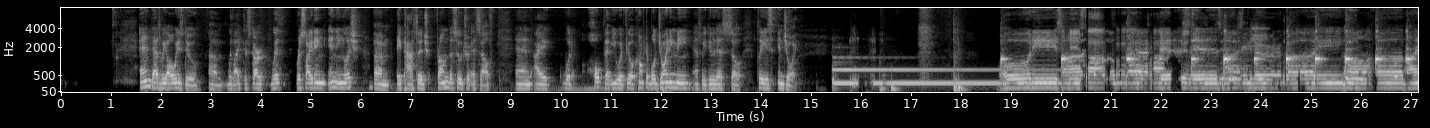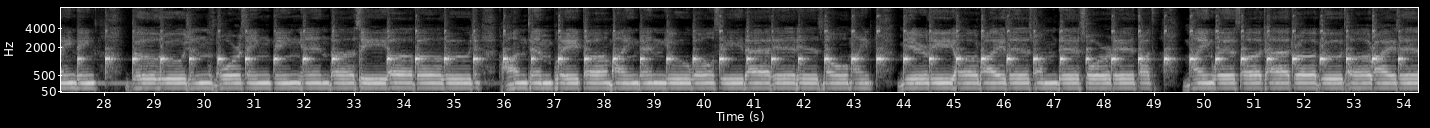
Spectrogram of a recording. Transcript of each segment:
And as we always do, um, we like to start with reciting in English um, a passage from the sutra itself. And I would hope that you would feel comfortable joining me as we do this. So please enjoy. Bodhisattva practices neither cutting off the bindings, delusions, nor sinking in the sea of delusion. Contemplate the mind, and you will see that it is such attributes arises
